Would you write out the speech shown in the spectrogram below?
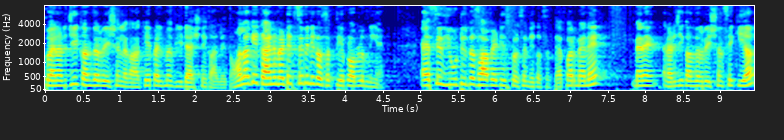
तो एनर्जी कंजर्वेशन लगा के पहले मैं वी डैश निकाल लेता हूँ। हालाँकि काइनेमेटिक से भी निकल सकती है प्रॉब्लम नहीं है। ऐसे u t plus half a t percent निकल सकता है, पर मैंने मैंने एनर्जी कंजर्वेशन से किया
